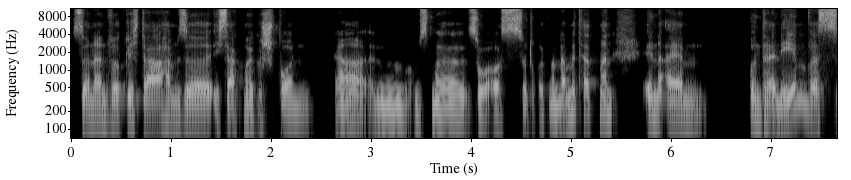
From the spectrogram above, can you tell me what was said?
sondern wirklich da haben sie, ich sag mal, gesponnen, ja, um es mal so auszudrücken. Und damit hat man in einem Unternehmen, was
